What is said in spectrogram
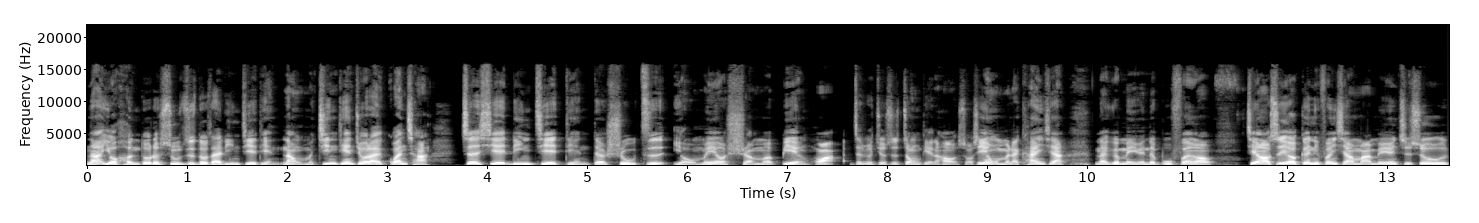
那有很多的数字都在临界点，那我们今天就来观察这些临界点的数字有没有什么变化，这个就是重点了哈。首先我们来看一下那个美元的部分哦，金老师有跟你分享嘛，美元指数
